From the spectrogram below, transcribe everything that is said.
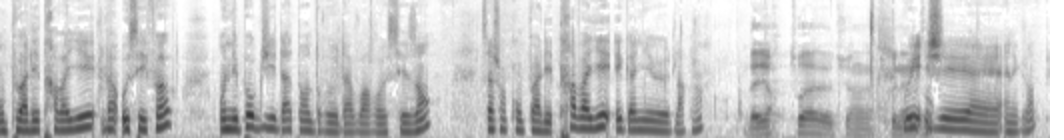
on peut aller travailler ben, au CFA. On n'est pas obligé d'attendre d'avoir euh, 16 ans, sachant qu'on peut aller travailler et gagner euh, de l'argent. D'ailleurs, toi, euh, tu as un, tu connais Oui, exemple j'ai euh, un exemple.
